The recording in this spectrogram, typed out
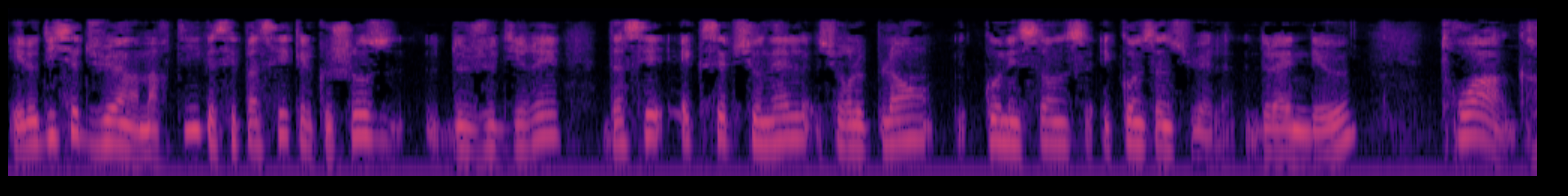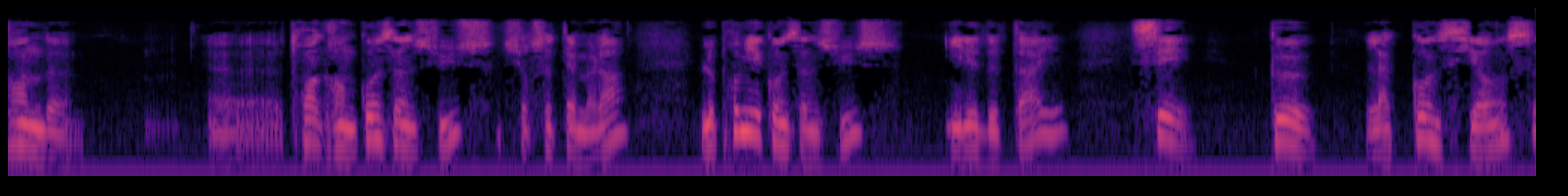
Et le 17 juin à Martigues, s'est passé quelque chose de, je dirais, d'assez exceptionnel sur le plan connaissance et consensuel de la NDE. Trois grandes euh, trois grands consensus sur ce thème-là. Le premier consensus, il est de taille, c'est que la conscience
